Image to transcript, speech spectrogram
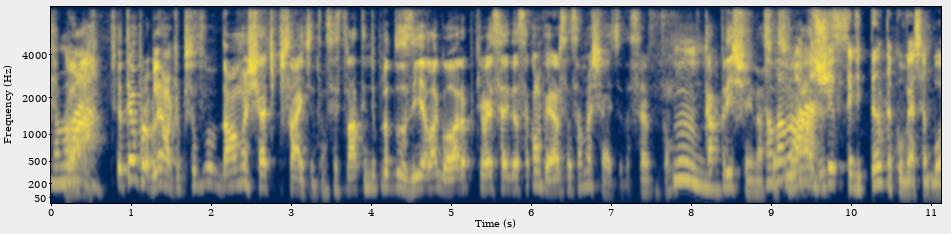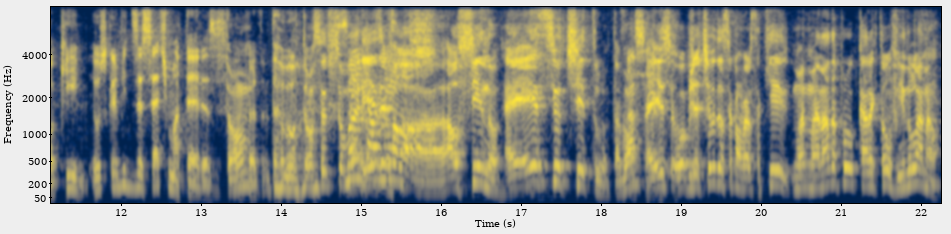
Vamos Bom, lá. Eu tenho um problema que eu preciso dar uma manchete pro site. Então vocês tratem de produzir ela agora, porque vai sair dessa conversa essa manchete, tá certo? Então hum. caprichem nas então, suas frases. Teve tanta conversa boa aqui, eu escrevi 17 matérias. Então, tá bom. então você sumariza e fala: ó, Alcino, é esse o título, tá bom? Tá é isso. O objetivo dessa conversa aqui não é, não é nada pro cara que tá ouvindo lá, não.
